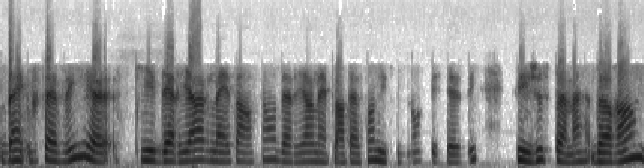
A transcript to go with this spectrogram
Ben, vous savez, euh, ce qui est derrière l'intention, derrière l'implantation des tribunaux spécialisés, c'est justement de rendre,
